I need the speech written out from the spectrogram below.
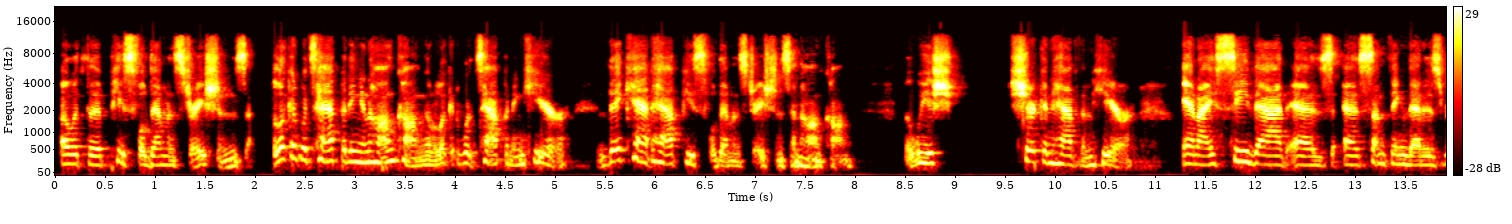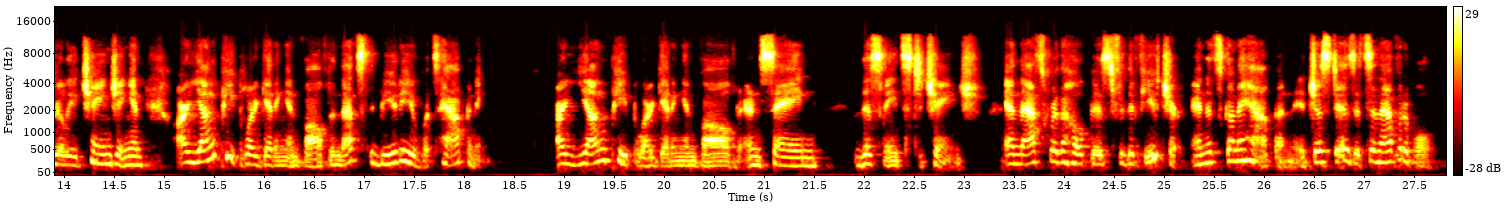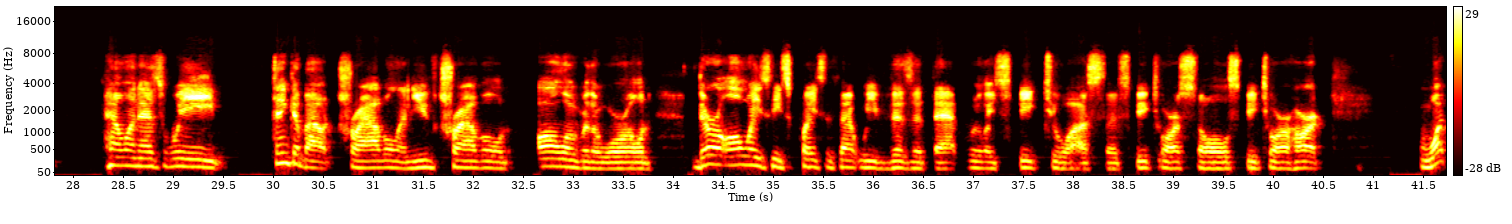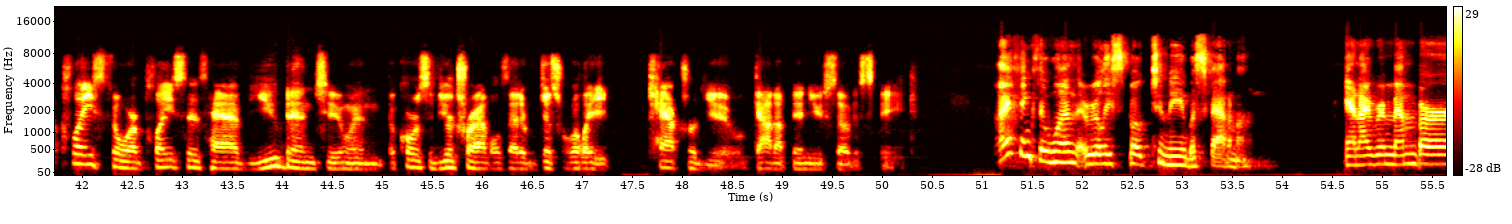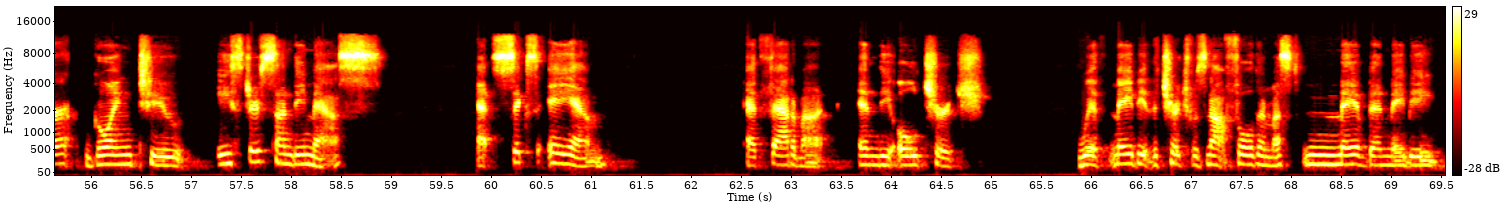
uh, with the peaceful demonstrations, look at what's happening in Hong Kong and look at what's happening here. They can't have peaceful demonstrations in Hong Kong but we sh- sure can have them here. And i see that as as something that is really changing. And our young people are getting involved and that's the beauty of what's happening. Our young people are getting involved and saying this needs to change. And that's where the hope is for the future. And it's going to happen. It just is. It's inevitable. Helen as we think about travel and you've traveled all over the world there are always these places that we visit that really speak to us, that speak to our soul, speak to our heart. What place or places have you been to in the course of your travels that have just really captured you, got up in you, so to speak? I think the one that really spoke to me was Fatima. And I remember going to Easter Sunday Mass at 6 a.m. at Fatima in the old church with maybe the church was not full. There must may have been maybe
